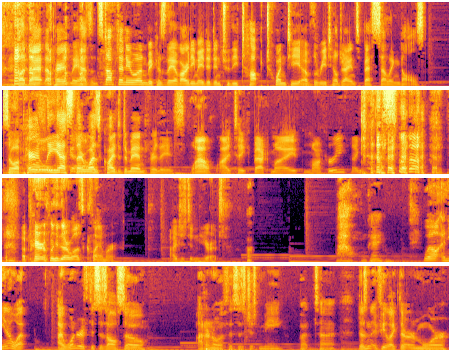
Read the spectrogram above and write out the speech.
but that apparently hasn't stopped anyone because they have already made it into the top 20 of the retail giant's best-selling dolls. So apparently, Holy yes, there was quite a demand for these. Wow, I take back my mockery. I guess. Apparently, there was clamor. I just didn't hear it. Wow. Okay. Well, and you know what? I wonder if this is also. I don't know if this is just me, but uh, doesn't it feel like there are more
